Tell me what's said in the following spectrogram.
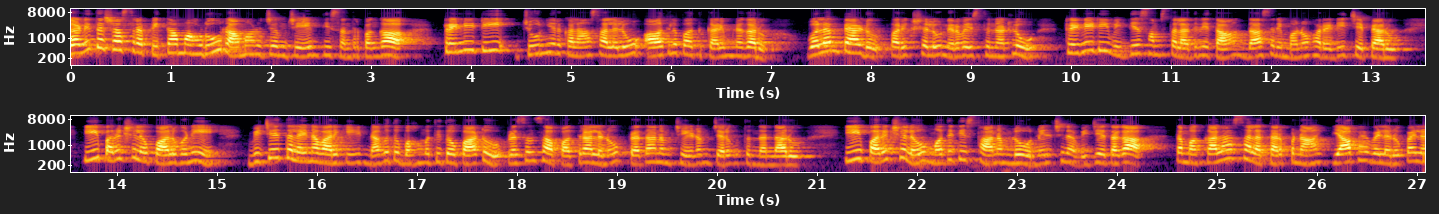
గణిత శాస్త్ర పితామహుడు రామానుజం జయంతి సందర్భంగా ట్రినిటీ జూనియర్ కళాశాలలో ఆదిలాబాద్ కరీంనగర్ ఒలింపాడ్ పరీక్షలు నిర్వహిస్తున్నట్లు ట్రినిటీ విద్యా సంస్థల అధినేత దాసరి మనోహర్ రెడ్డి చెప్పారు. ఈ పరీక్షలో పాల్గొని విజేతలైన వారికి నగదు బహుమతితో పాటు ప్రశంసా పత్రాలను ప్రదానం చేయడం జరుగుతుందన్నారు. ఈ పరీక్షలో మొదటి స్థానంలో నిలిచిన విజేతగా తమ కళాశాల తరపున యాభై వేల రూపాయల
